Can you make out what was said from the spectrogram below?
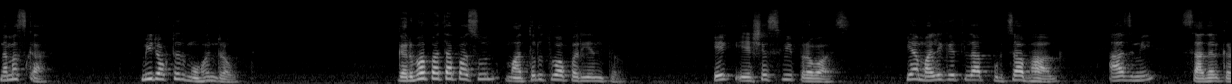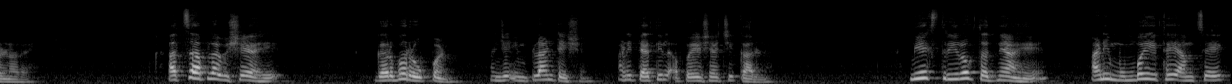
नमस्कार. मी डॉक्टर मोहन राऊत. गर्भपातापासून मातृत्वापर्यंत एक यशस्वी प्रवास या मालिकेतला पुढचा भाग आज मी सादर करणार आहे. आजचा आपला विषय आहे गर्भरोपण म्हणजे इम्प्लांटेशन आणि त्यातील अपयशाची कारणं. मी एक स्त्रीरोग तज्ज्ञ आहे आणि मुंबई इथे आमचे एक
